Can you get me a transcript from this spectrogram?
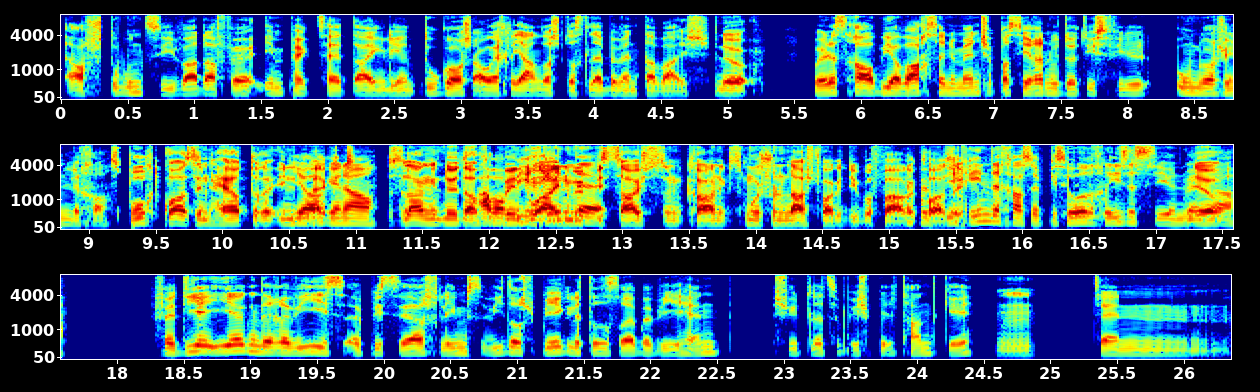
erstaunt sein, was das für Impacts hat eigentlich. Und du gehst auch ein bisschen anders durchs Leben, wenn du das weißt. Ja. Weil das kann auch bei erwachsenen Menschen passieren und dort ist es viel unwahrscheinlicher. Es braucht quasi einen härteren Impact. Ja, genau. Es lange nicht einfach, Aber wenn du einem etwas sagst, so keine Ahnung, es muss schon ein Lastwagen überfahren Eben, quasi. Bei Kindern kann es etwas sehr Kleines sein und wenn Ja. da für die irgendeiner Weise etwas sehr Schlimmes widerspiegelt oder so, eben wie Hände schütteln zum Beispiel, die Hand geben, Mhm. dann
